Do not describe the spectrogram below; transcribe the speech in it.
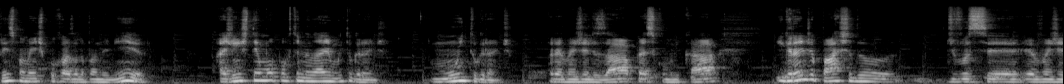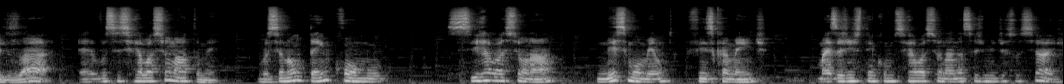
principalmente por causa da pandemia, a gente tem uma oportunidade muito grande, muito grande, para evangelizar, para se comunicar. E grande parte do, de você evangelizar é você se relacionar também. Você não tem como se relacionar nesse momento, fisicamente, mas a gente tem como se relacionar nessas mídias sociais.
